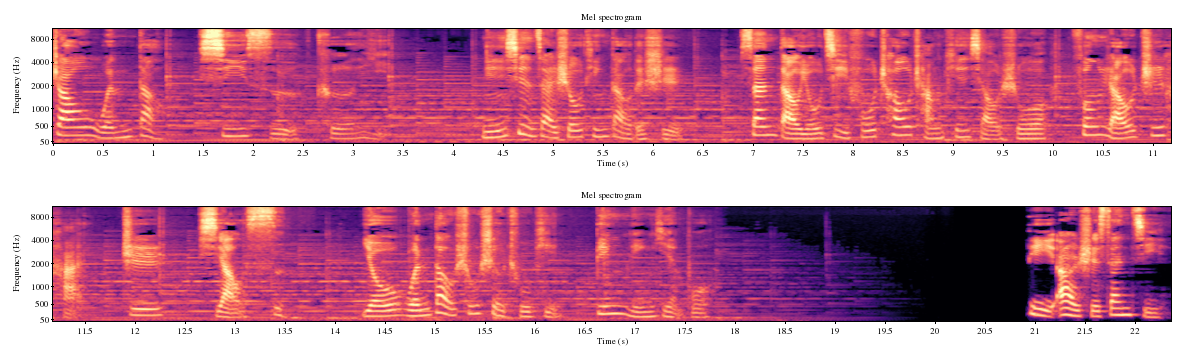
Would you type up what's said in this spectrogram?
朝闻道，夕死可矣。您现在收听到的是三岛由纪夫超长篇小说《丰饶之海之小四》，由文道书社出品，冰凌演播，第二十三集。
